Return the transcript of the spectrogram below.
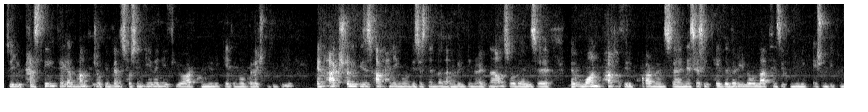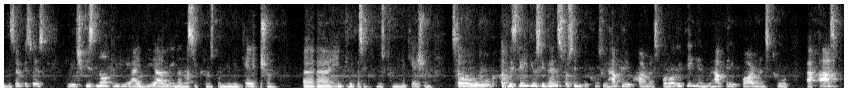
so you can still take advantage of event sourcing even if you are communicating over HTTP. And actually, this is happening on the system that I'm building right now. So there is a, a one part of the requirements uh, necessitate a very low latency communication between the services, which is not really ideal in an asynchronous communication uh, in, asynchronous communication. So, but we still use event sourcing because we have the requirements for auditing and we have the requirements to uh, ask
